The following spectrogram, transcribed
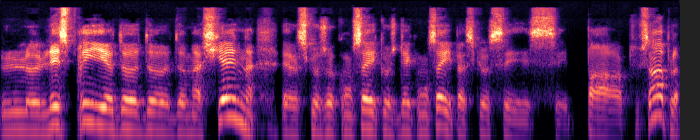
l'esprit le, le, de, de, ma chienne, ce que je conseille, que je déconseille parce que c'est c'est pas tout simple.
